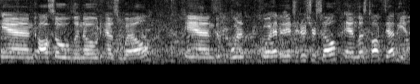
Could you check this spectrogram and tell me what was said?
and also Linode as well. And we'll go ahead and introduce yourself and let's talk Debian.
